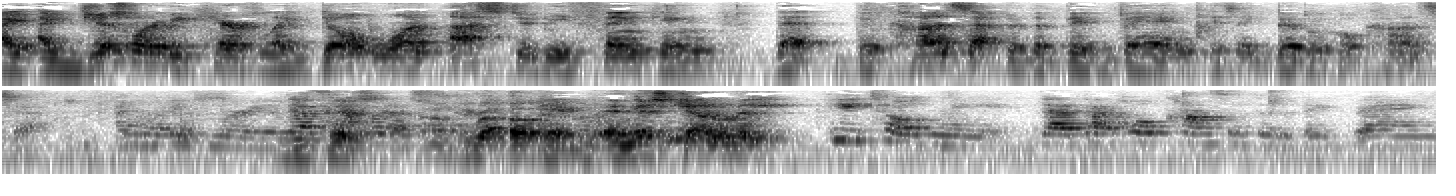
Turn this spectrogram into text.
I, I just want to be careful. I don't want us to be thinking that the concept of the Big Bang is a biblical concept. I don't think Maria. That's because- not what I was I don't saying. think Ru- Okay, and this He- gentleman. He, he told me that that whole concept of the Big Bang,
